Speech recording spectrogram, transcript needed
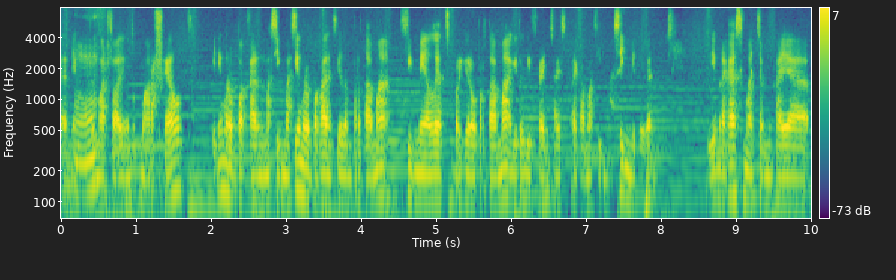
dan yang Hmm. Marvel yang untuk Marvel ini merupakan masing-masing merupakan film pertama female led superhero pertama gitu di franchise mereka masing-masing gitu kan jadi mereka semacam kayak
